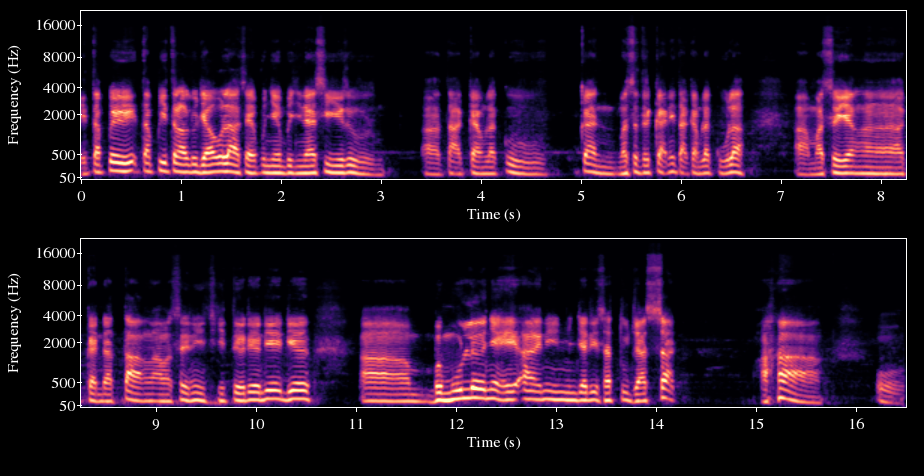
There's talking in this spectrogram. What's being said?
eh, tapi tapi terlalu jauh lah saya punya imaginasi tu. Ah, tak akan berlaku. Kan masa dekat ni tak akan berlaku lah. Ah, masa yang uh, akan datang ah, masa ni cerita dia dia dia uh, bermulanya AI ni menjadi satu jasad Aha. Oh,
